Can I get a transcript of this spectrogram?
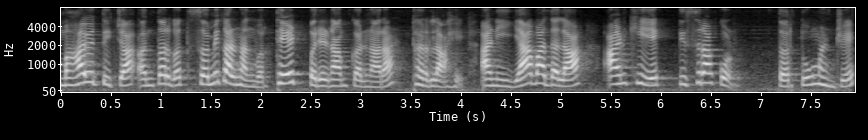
महायुतीच्या अंतर्गत समीकरणांवर थेट परिणाम करणारा ठरला आहे. आणि या वादाला आणखी एक तिसरा कोण? तर तो म्हणजे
